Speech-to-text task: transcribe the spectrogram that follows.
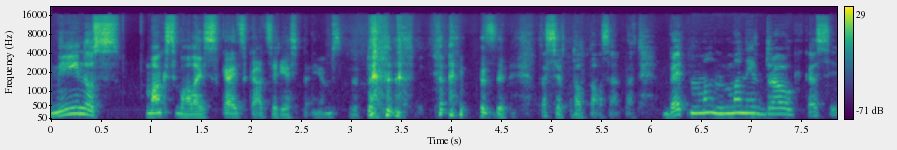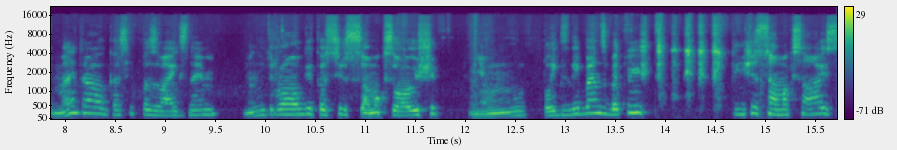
Mīnus maksimālais skaits, kāds ir iespējams. tas, ir, tas ir totāls ārprāts. Bet man, man ir draugi, kas ir, man ir draugi, kas ir pa zvaigznēm. Man ir draugi, kas ir samaksājuši. Viņam pliks dibens, bet viņš, viņš ir samaksājis.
